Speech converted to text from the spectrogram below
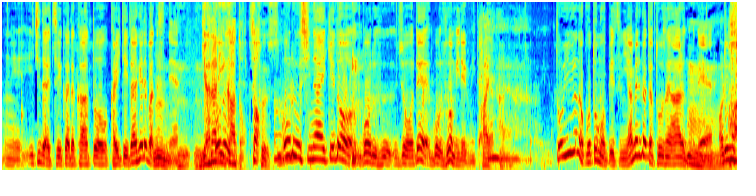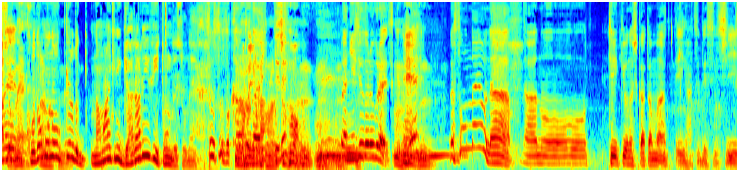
1台追加でカートを借りていただければですね、ギャラリーカート。そう。そうです。ゴルフしないけど、ゴルフ場でゴルフを見れるみたいな。はいはいはというようなことも別にアメリカでは当然あるので、ありますよね。あれ、子供乗っけると生意気にギャラリーフィー飛んですよね。そうそうそう、カート代ってね、そうまあ20ドルぐらいですけどね。ええだからそんうな、あのー提供の仕方もあっていいはずですし、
